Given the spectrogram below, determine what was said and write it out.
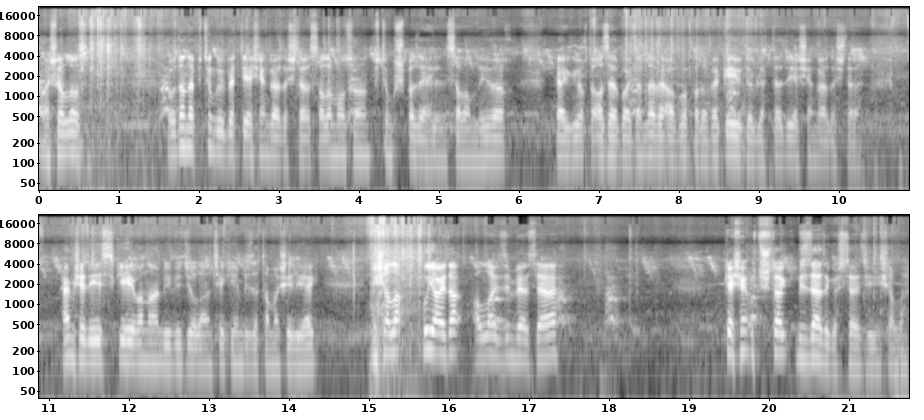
Maşallah olsun. Oradan da bütün qürbətdə yaşayan qardaşlara salam olsun. Bütün quşbaz əhlini salamlayırıq. Fərqi yoxdur. Azərbaycanda və Avropada və qeyri dövlətlərdə yaşayan qardaşlara. Həmişə deyirsiniz ki, heyvanların bir videolarını çəkin, biz də tamaşa eləyək. İnşallah bu yayda Allah izin versə qəşəng uçuşlar bizlər də göstərəcəyik inşallah.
